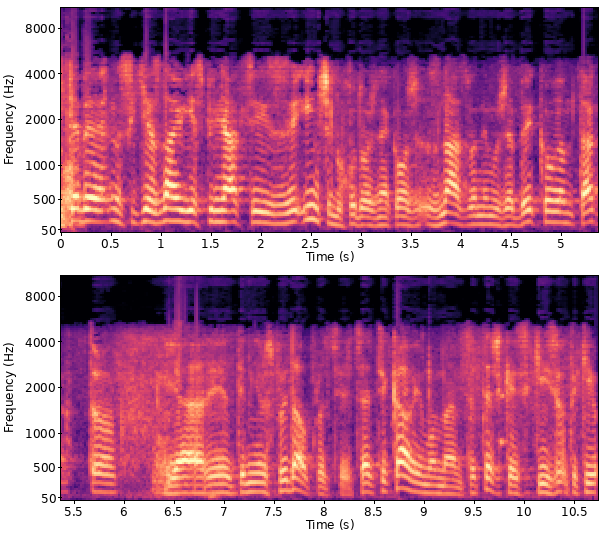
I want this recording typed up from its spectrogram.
У тебе, наскільки я знаю, є спільні акції з іншими художниками, з названим уже Биковим, так? Так. Я, я- ти мені розповідав про це. Це цікавий момент. Це теж якийсь такі,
